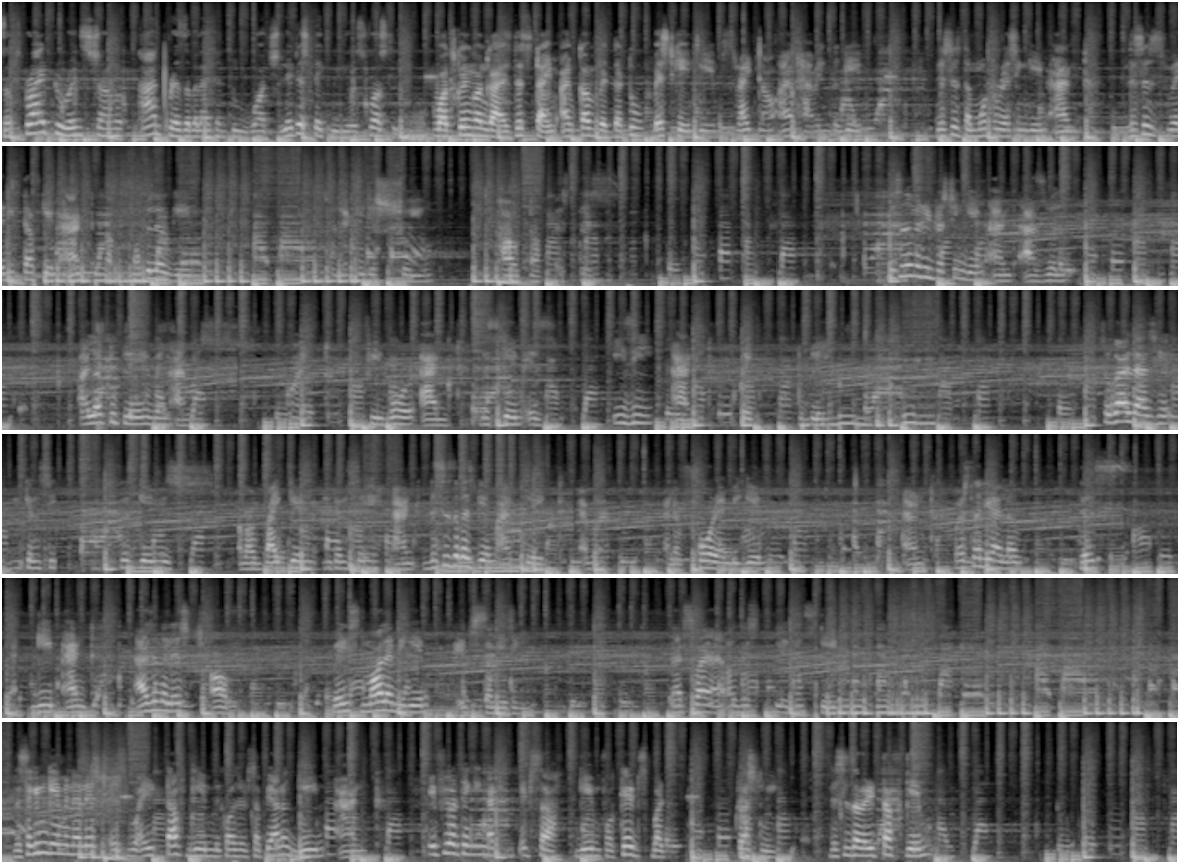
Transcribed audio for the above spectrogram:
Subscribe to Rohin's channel and press the bell icon to watch latest tech videos firstly. What's going on guys? This time I've come with the two best game games. Right now I am having the game. This is the motor racing game and this is very tough game and a popular game. So let me just show you how tough is this. This is a very interesting game and as well I love to play when I was quite feel bored and this game is easy and quick to play. So guys as you can see this game is about bike game you can say and this is the best game I've played ever and a 4 MB game and personally I love this game and as in the list of very small MB game it's amazing. That's why I always play this game. The second game in the list is very tough game because it's a piano game and if you're thinking that it's a game for kids but trust me this is a very tough game.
